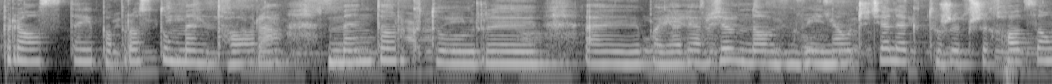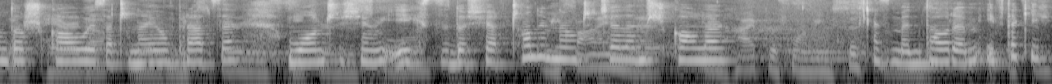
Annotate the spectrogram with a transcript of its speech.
prostej, po prostu mentora. Mentor, który e, pojawia się, nowi nauczyciele, którzy przychodzą do szkoły, zaczynają pracę, łączy się ich z doświadczonym nauczycielem w szkole, z mentorem i w takich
